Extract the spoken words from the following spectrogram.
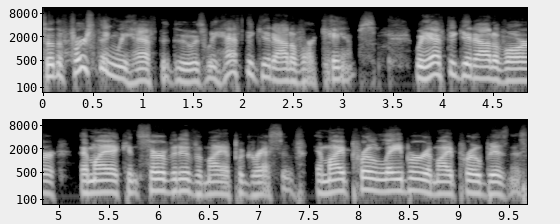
So the first thing we have to do is we have to get out of our camps. We have to get out of our am I a conservative? Am I a progressive? Am I pro labor? Am I pro business?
